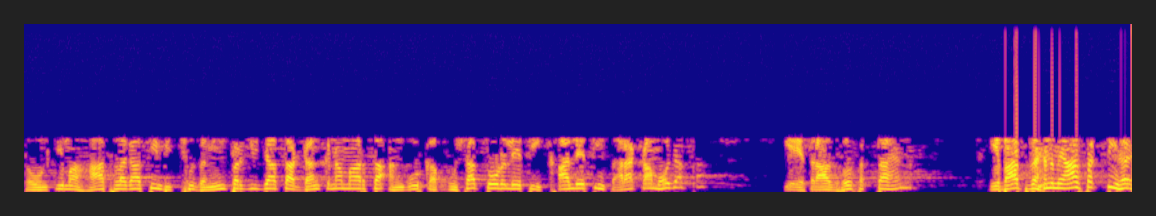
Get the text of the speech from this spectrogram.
تو ان کی ماں ہاتھ لگاتی، بچھو زمین پر گر جاتا، ڈنک نہ مارتا، انگور کا خوشا توڑ لیتی، کھا لیتی، سارا کام ہو جاتا۔ یہ اعتراض ہو سکتا ہے نا؟ یہ بات ذہن میں آ سکتی ہے۔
